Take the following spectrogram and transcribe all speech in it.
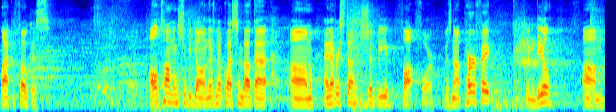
lack of focus. All tumbling should be going. There's no question about that. Um, and every stunt should be fought for. If it's not perfect, we can deal. Um,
